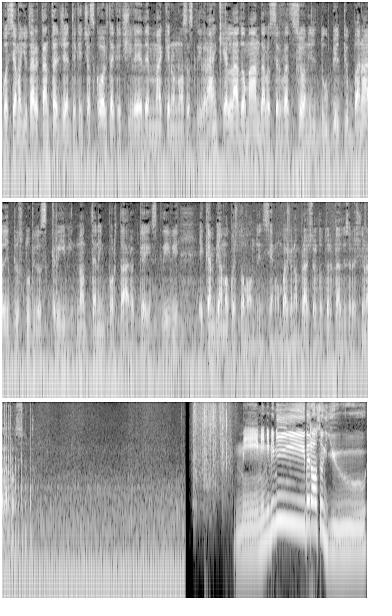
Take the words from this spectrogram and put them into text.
possiamo aiutare tanta gente che ci ascolta e che ci vede ma che non osa scrivere. Anche alla domanda, all'osservazione, il dubbio, il più banale, il più stupido, scrivi, non te ne importare, ok? Scrivi e cambiamo questo mondo insieme. Un bacio e un abbraccio dal dottor Claudio Saracino, alla prossima. Me, me, me, me, me, but also you.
